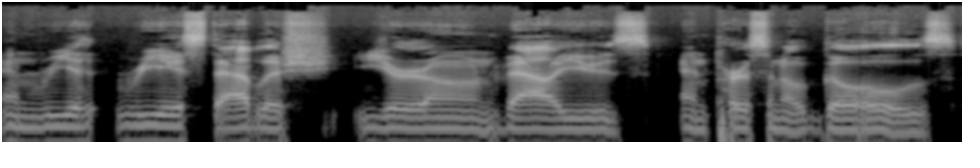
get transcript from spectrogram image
and re reestablish your own values and personal goals,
